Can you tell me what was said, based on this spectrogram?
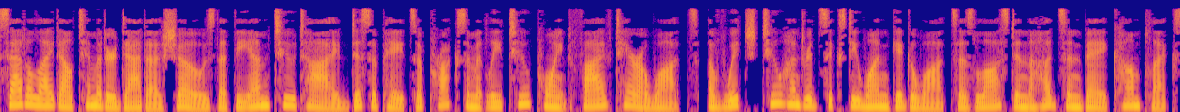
Satellite altimeter data shows that the M2 tide dissipates approximately 2.5 terawatts, of which 261 gigawatts is lost in the Hudson Bay complex,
